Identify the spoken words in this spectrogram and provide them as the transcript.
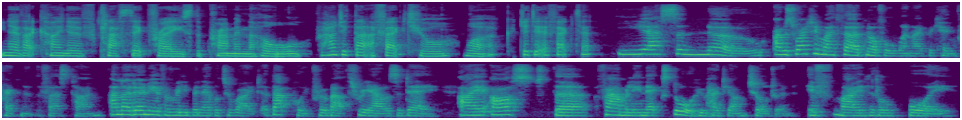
You know, that kind of classic phrase, the pram in the hall how did that affect your work? Did it affect it? Yes and no. I was writing my third novel when I became pregnant the first time, and I'd only ever really been able to write at that point for about three hours a day. I asked the family next door who had young children if my little boy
